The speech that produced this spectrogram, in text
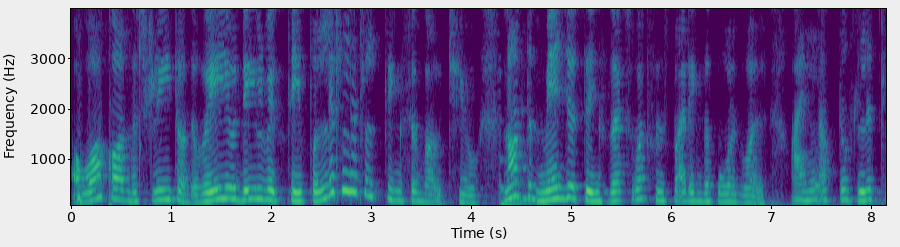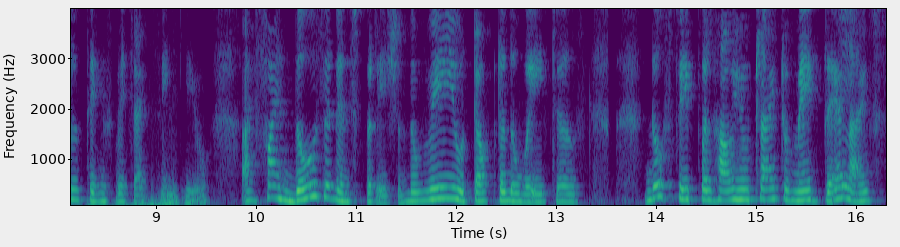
a walk on the street or the way you deal with people, little, little things about you, not the major things. That's what's inspiring the whole world. I love those little things which I see in you. I find those an inspiration. The way you talk to the waiters, those people, how you try to make their lives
